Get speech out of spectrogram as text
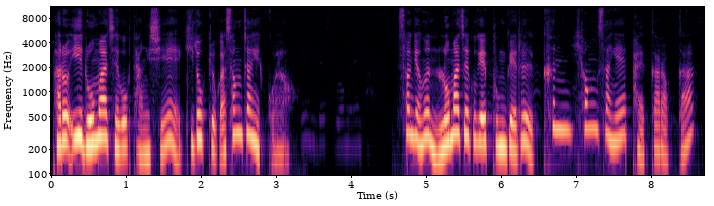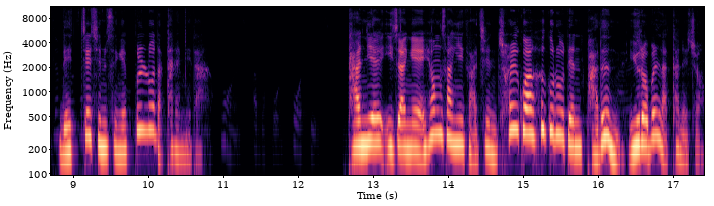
바로 이 로마 제국 당시에 기독교가 성장했고요. 성경은 로마 제국의 붕괴를 큰 형상의 발가락과 넷째 짐승의 뿔로 나타냅니다. 다니엘 2장의 형상이 가진 철과 흙으로 된 발은 유럽을 나타내죠.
